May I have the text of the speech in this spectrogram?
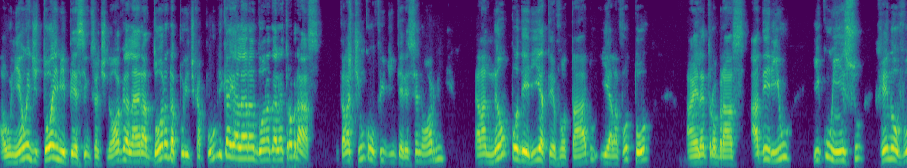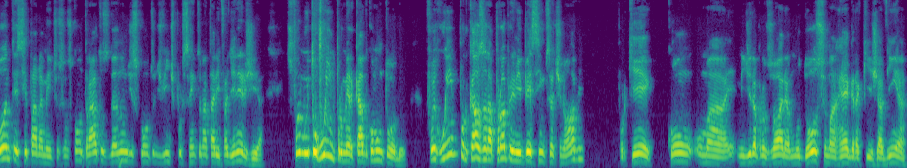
A União editou a MP 579, ela era dona da política pública e ela era dona da Eletrobras. Então ela tinha um conflito de interesse enorme, ela não poderia ter votado e ela votou. A Eletrobras aderiu e, com isso, renovou antecipadamente os seus contratos, dando um desconto de 20% na tarifa de energia. Isso foi muito ruim para o mercado como um todo. Foi ruim por causa da própria MP 579, porque com uma medida provisória mudou-se uma regra que já vinha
